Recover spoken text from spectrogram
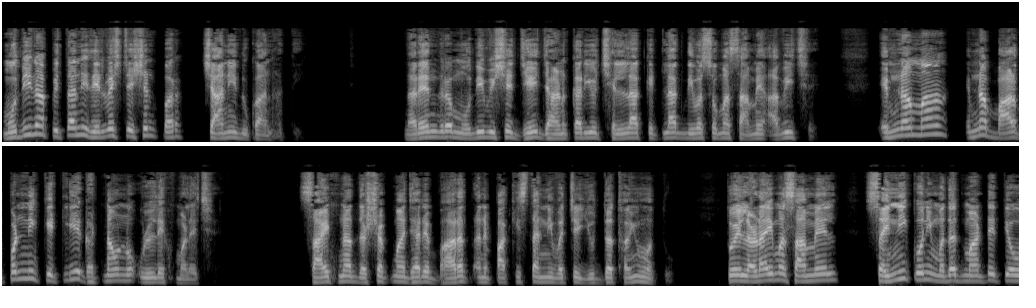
મોદીના પિતાની રેલવે સ્ટેશન પર ચાની દુકાન હતી. નરેન્દ્ર મોદી વિશે જે જાણકારીઓ છેલ્લા કેટલાક દિવસોમાં સામે આવી છે, એમનામાં એમના બાળપણની કેટલીય ઘટનાઓનો ઉલ્લેખ મળે છે. સાઠના દશકમાં જ્યારે ભારત અને પાકિસ્તાનની વચ્ચે યુદ્ધ થયું હતું, તો એ લડાઈમાં સામેલ સૈનિકોની મદદ માટે તેઓ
